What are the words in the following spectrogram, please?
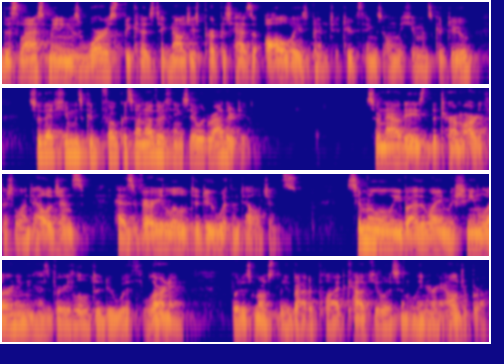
This last meaning is worse because technology's purpose has always been to do things only humans could do, so that humans could focus on other things they would rather do. So nowadays, the term artificial intelligence has very little to do with intelligence. Similarly, by the way, machine learning has very little to do with learning, but is mostly about applied calculus and linear algebra.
